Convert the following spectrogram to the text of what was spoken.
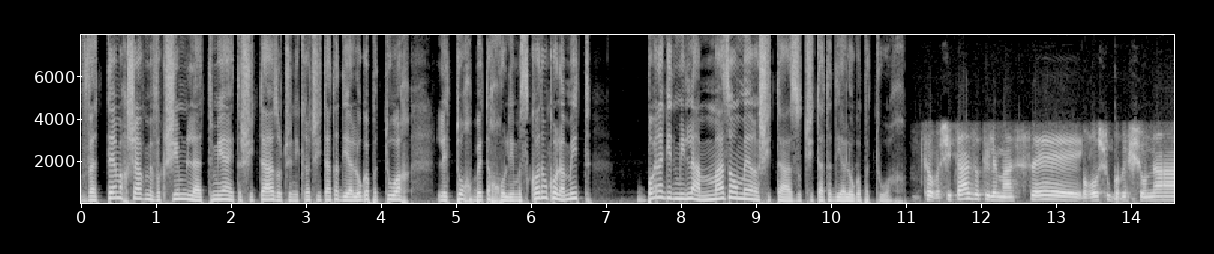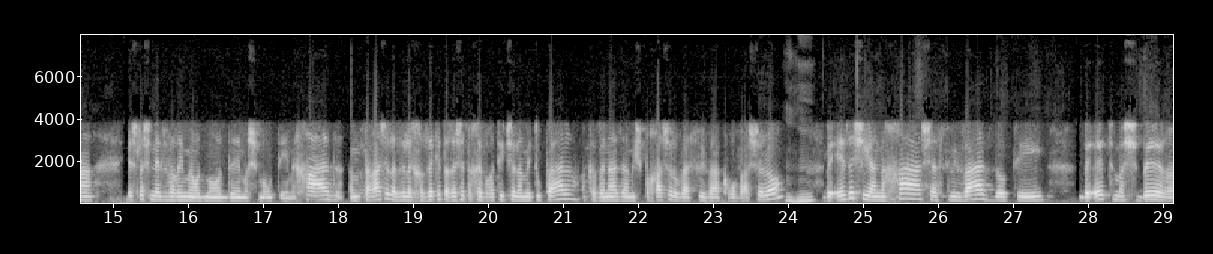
ואתם עכשיו מבקשים להטמיע את השיטה הזאת, שנקראת שיטת הדיאלוג הפתוח, לתוך בית החולים. אז קודם כל, עמית, בואי נגיד מילה, מה זה אומר השיטה הזאת, שיטת הדיאלוג הפתוח? טוב, השיטה הזאת היא למעשה, בראש ובראשונה, יש לה שני דברים מאוד מאוד אה, משמעותיים. אחד, המטרה שלה זה לחזק את הרשת החברתית של המטופל, הכוונה זה המשפחה שלו והסביבה הקרובה שלו, mm-hmm. באיזושהי הנחה שהסביבה הזאת היא... בעת משבר,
